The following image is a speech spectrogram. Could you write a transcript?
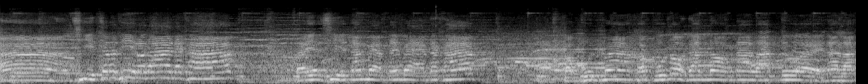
อ่าฉีดเจ้าหน้าที่เราได้นะครับแต่อย่าฉีดนางแบบในแบบนะครับ ขอบคุณมาก ขอบคุณโอ้ด้านนอกน่ารักด้วย น่ารัก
